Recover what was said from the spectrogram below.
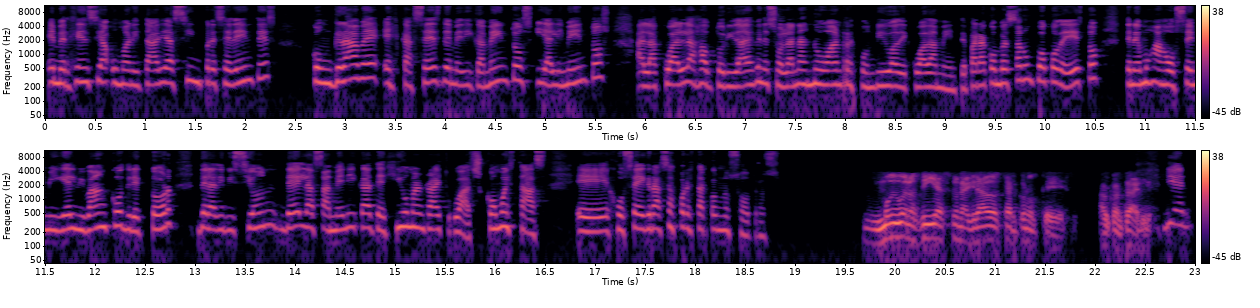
emergencia humanitaria sin precedentes con grave escasez de medicamentos y alimentos a la cual las autoridades venezolanas no han respondido adecuadamente. Para conversar un poco de esto, tenemos a José Miguel Vivanco, director de la División de las Américas de Human Rights Watch. ¿Cómo estás? Eh, José, gracias por estar con nosotros. Muy buenos días, un agrado estar con ustedes. Al contrario. Bien,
